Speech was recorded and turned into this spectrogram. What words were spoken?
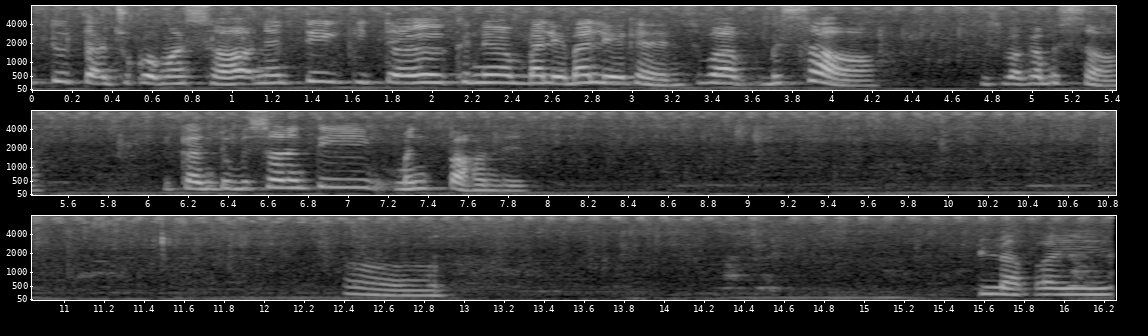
itu tak cukup masak. Nanti kita kena balik-balik kan. Sebab besar. Disebabkan besar. Ikan tu besar nanti mentah nanti. Hmm. Lap air.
